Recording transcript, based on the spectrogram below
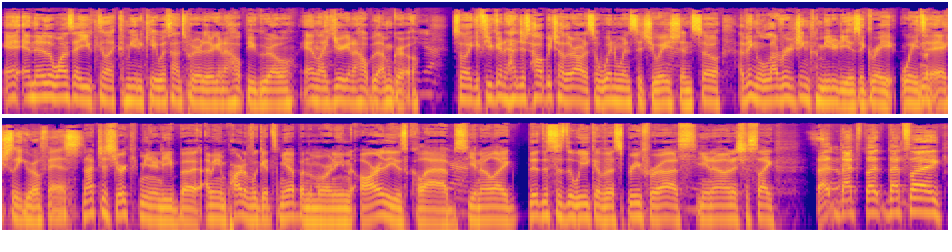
and, and they're the ones that you can like communicate with on Twitter. They're gonna help you grow and like you're gonna help them grow. So like if you can ha- just help each other out, it's a win win situation. So I think leveraging community is a great way to actually grow fast. Not just your community, but I mean, part of what gets me up in the morning are these collabs. You know, like th- this is the week of Espree for us. You know, and it's just like that. That's that. That's like.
